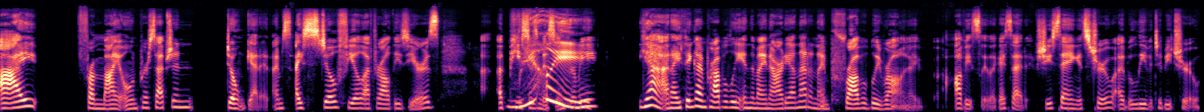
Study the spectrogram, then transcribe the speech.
I, from my own perception, don't get it. I'm I still feel after all these years a piece really? is missing for me. Yeah, and I think I'm probably in the minority on that and I'm probably wrong. I obviously, like I said, if she's saying it's true, I believe it to be true.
